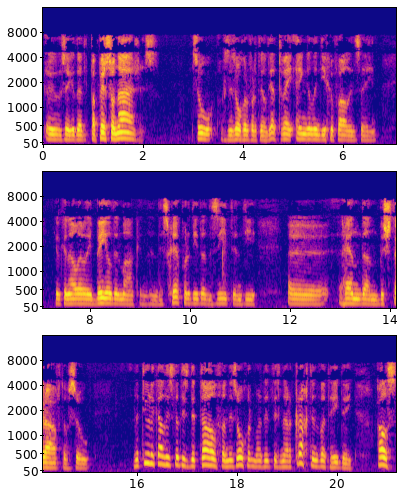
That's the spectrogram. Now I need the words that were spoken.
uh, zeg je dat, personages. Zo, de zoger vertelt, ja, twee engelen die gevallen zijn. Je kan allerlei beelden maken. En de schepper die dat ziet en die uh, hen dan bestraft of zo. Natuurlijk alles, dat is de taal van de zoger, maar dat is naar krachten wat hij deed. Als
